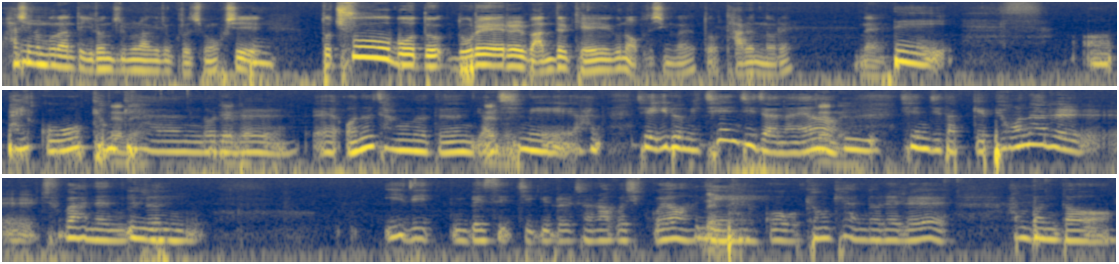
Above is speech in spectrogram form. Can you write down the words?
하시는 네. 분한테 이런 질문하기 좀 그렇지만, 혹시 네. 또 추후 뭐 노, 노래를 만들 계획은 없으신가요? 또 다른 노래? 네. 네. 어, 밝고 경쾌한 노래를 예, 어느 장르든 열심히 한 제 이름이 채인지잖아요. 네네. 음. 채인지답게 변화를 추구하는 그런 음. 일이 메시지를 전하고 싶고요. 네. 밝고 경쾌한 노래를 한 번더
